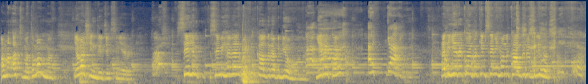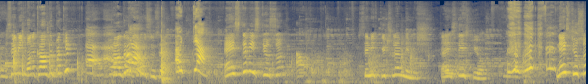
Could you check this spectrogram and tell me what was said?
Ama atma tamam mı? Yavaş indireceksin yere. Selim, Semih'e ver bakayım kaldırabiliyor mu onu? Yere koy. Hadi yere koy bakayım Semih onu kaldırabiliyor mu? Semih onu kaldır bakayım. Kaldırabiliyor musun sen? Eiste mi istiyorsun? Semih güçlenmemiş. Eiste istiyor. Ne istiyorsun?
